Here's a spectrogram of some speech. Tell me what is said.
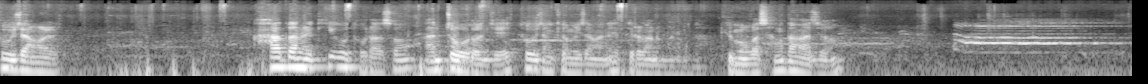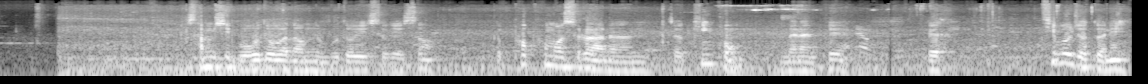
투우장을 하단을 끼고 돌아서 안쪽으로 이제 투우장 경기장 안에 들어가는 겁니다. 규모가 상당하죠. 35도가 넘는 무더위 속에서 그 퍼포먼스를 하는 저 킹콩 맨한테 그 팁을 줬더니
